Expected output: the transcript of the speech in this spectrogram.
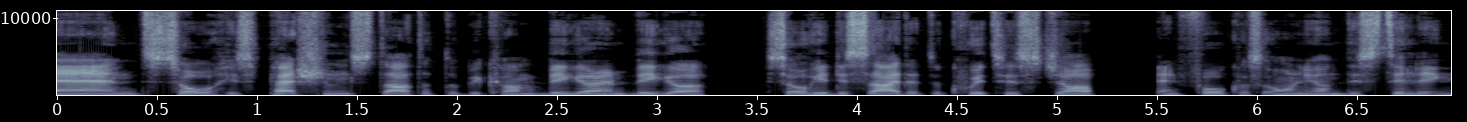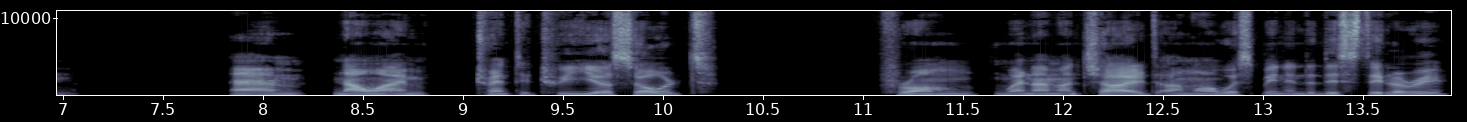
And so his passion started to become bigger and bigger. So he decided to quit his job and focus only on distilling. Um, now I'm 23 years old. From when I'm a child, I'm always been in the distillery.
